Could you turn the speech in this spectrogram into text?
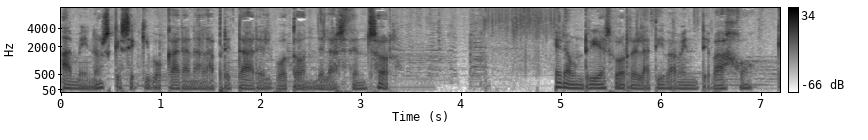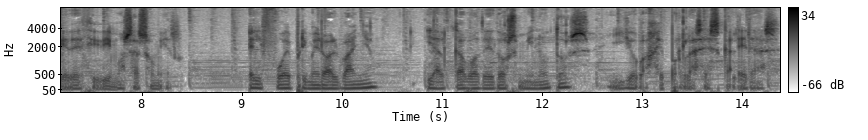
a menos que se equivocaran al apretar el botón del ascensor. Era un riesgo relativamente bajo que decidimos asumir. Él fue primero al baño y al cabo de dos minutos yo bajé por las escaleras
